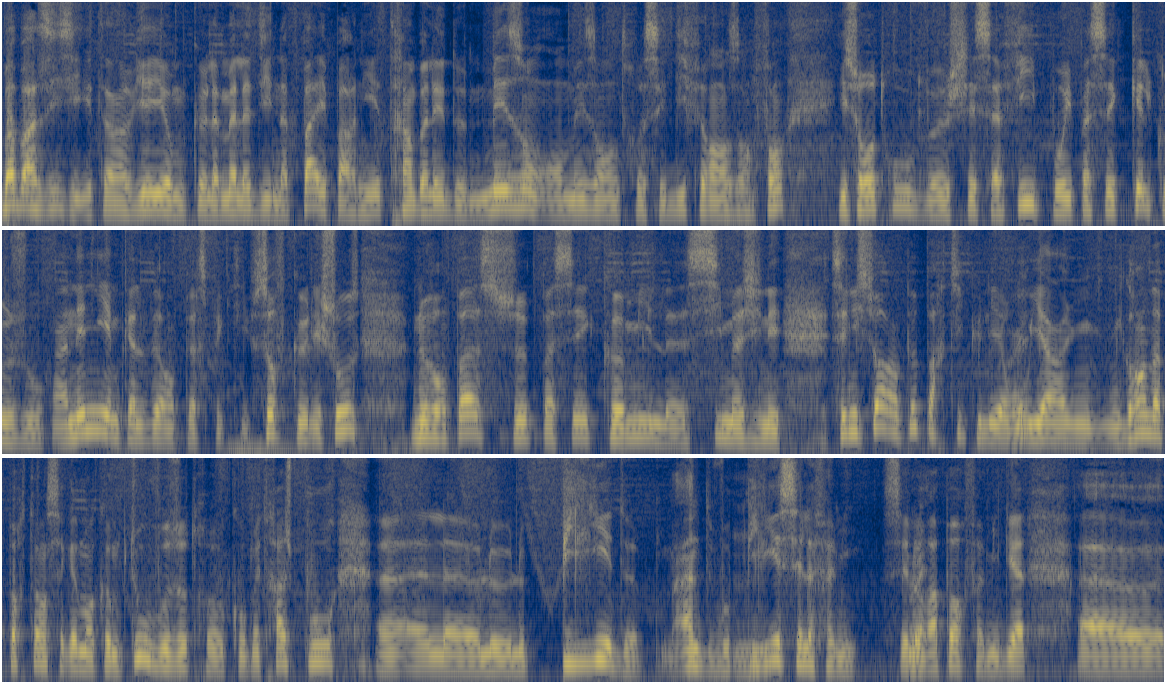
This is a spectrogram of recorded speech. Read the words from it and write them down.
Baba Azizi est un vieil homme que la maladie n'a pas épargné, trimballé de maison en maison entre ses différents enfants. Il se retrouve chez sa fille pour y passer quelques jours. Un énième calvaire en perspective. Sauf que les choses ne vont pas se passer comme il s'imaginait. C'est une histoire un peu particulière Oui. où il y a une, une grande importance également, comme tous vos autres courts-métrages, pour euh, le, le- le pilier de. Un de vos Mhm. piliers, c'est la famille. C'est le rapport familial. Euh,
